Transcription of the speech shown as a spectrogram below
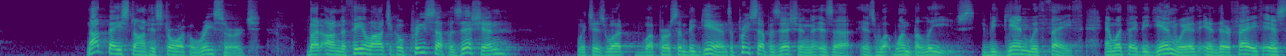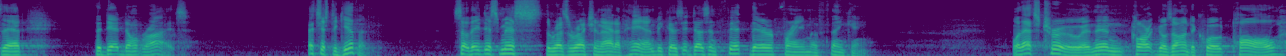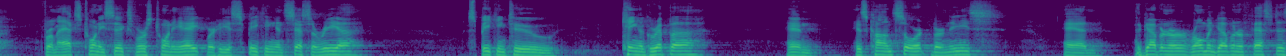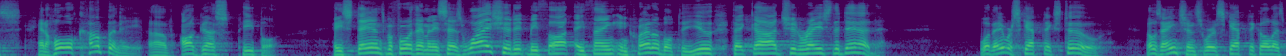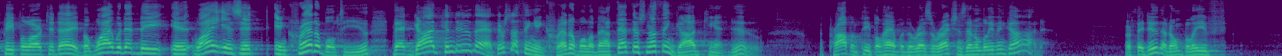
Not based on historical research, but on the theological presupposition, which is what a person begins. A presupposition is, a, is what one believes. You begin with faith. And what they begin with in their faith is that the dead don't rise. That's just a given. So they dismiss the resurrection out of hand because it doesn't fit their frame of thinking. Well, that's true. And then Clark goes on to quote Paul from Acts 26, verse 28, where he is speaking in Caesarea, speaking to King Agrippa and his consort Bernice, and the governor, Roman governor Festus, and a whole company of august people. He stands before them and he says, Why should it be thought a thing incredible to you that God should raise the dead? Well, they were skeptics too. Those ancients were as skeptical as people are today. But why would it be, why is it incredible to you that God can do that? There's nothing incredible about that. There's nothing God can't do. The problem people have with the resurrection is they don't believe in God. Or if they do, they don't believe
